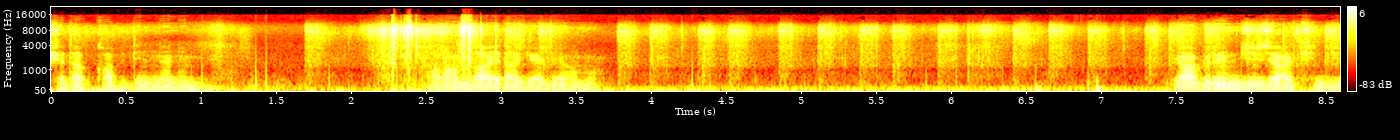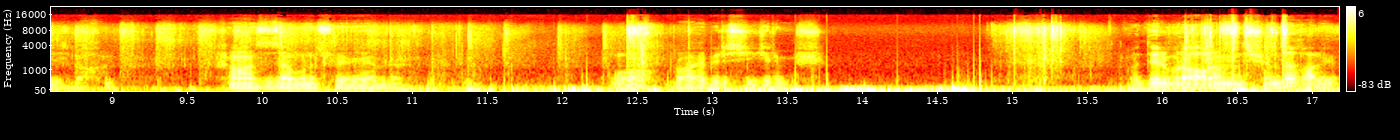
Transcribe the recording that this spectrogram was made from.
2 dakika bir dinleneyim ya. Alan dayı da geliyor ama. Ya birinciyiz ya ikinciyiz bakın. Şu an size bunu söyleyebilirim. Oh buraya birisi girmiş. O değil bura alanın dışında kalıyor.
